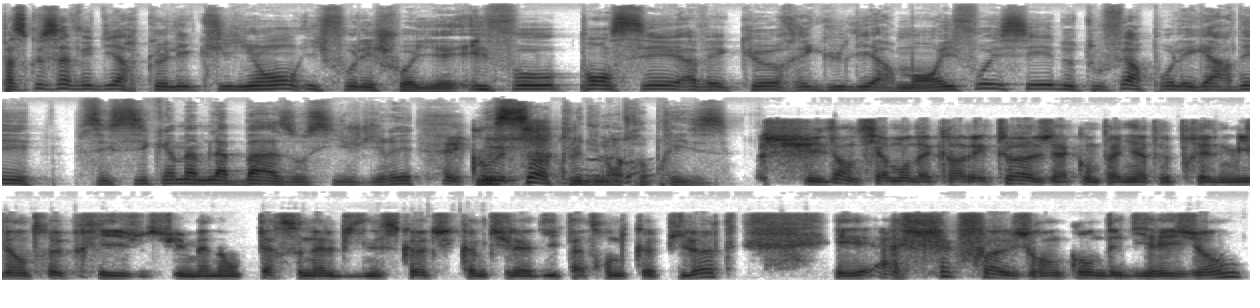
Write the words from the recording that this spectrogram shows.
parce que ça veut dire que les clients, il faut les choyer. Il faut penser avec eux régulièrement. Il faut essayer de tout faire pour les garder. C'est quand même la base aussi, je dirais, le socle d'une entreprise. Je suis entièrement d'accord avec toi. J'ai accompagné à peu près 1000 entreprises. Je suis maintenant personnel business coach, comme tu l'as dit, patron de copilote. Et à chaque fois que je rencontre des dirigeants,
